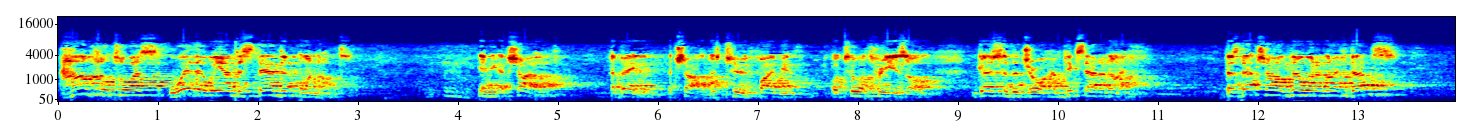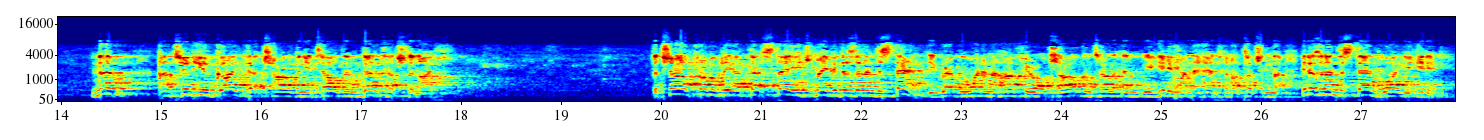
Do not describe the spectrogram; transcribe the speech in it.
harmful to us, whether we understand it or not. Yani a child, a baby, a child who's two, five years, or two or three years old, goes to the drawer and picks out a knife. Does that child know what a knife does? No, until you guide that child and you tell them, don't touch the knife. The child probably at that stage maybe doesn't understand. You grab a one and a half year old child and tell and you hit him on the hand for not touching the He doesn't understand why you hit him.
